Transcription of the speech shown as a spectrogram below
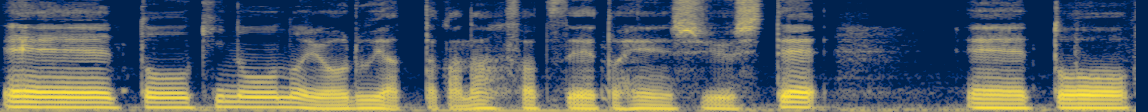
えっ、ー、と、昨日の夜やったかな、撮影と編集して、えっ、と、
